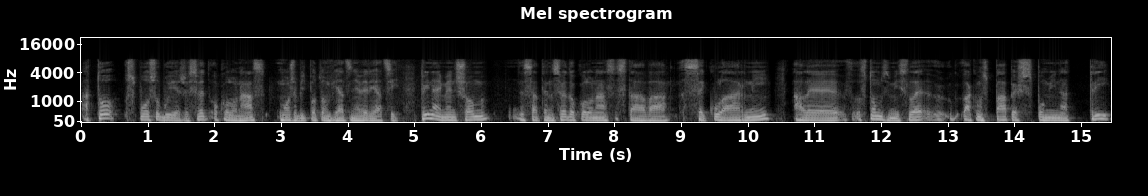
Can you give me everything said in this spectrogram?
A to spôsobuje, že svet okolo nás môže byť potom viac neveriaci. Pri najmenšom sa ten svet okolo nás stáva sekulárny, ale v tom zmysle, akom pápež spomína tri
